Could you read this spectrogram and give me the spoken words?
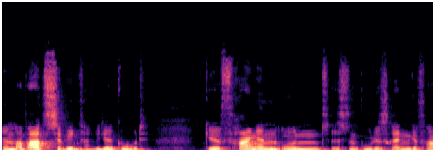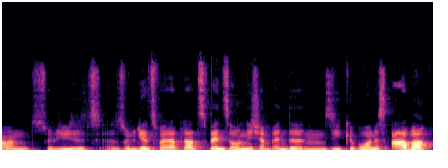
Ähm, aber hat sich auf jeden Fall wieder gut gefangen und ist ein gutes Rennen gefahren. Solides, äh, solider zweiter Platz, wenn es auch nicht am Ende ein Sieg geworden ist. Aber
